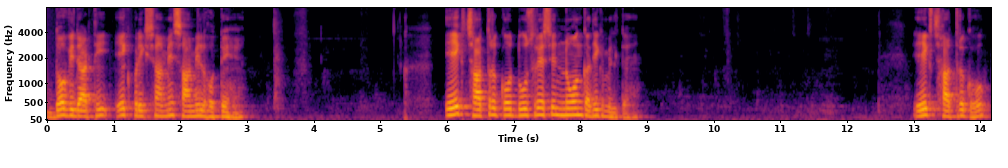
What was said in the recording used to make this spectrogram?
दो विद्यार्थी एक परीक्षा में शामिल होते हैं। एक छात्र को दूसरे से नौ अंक अधिक मिलते हैं। एक छात्र को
